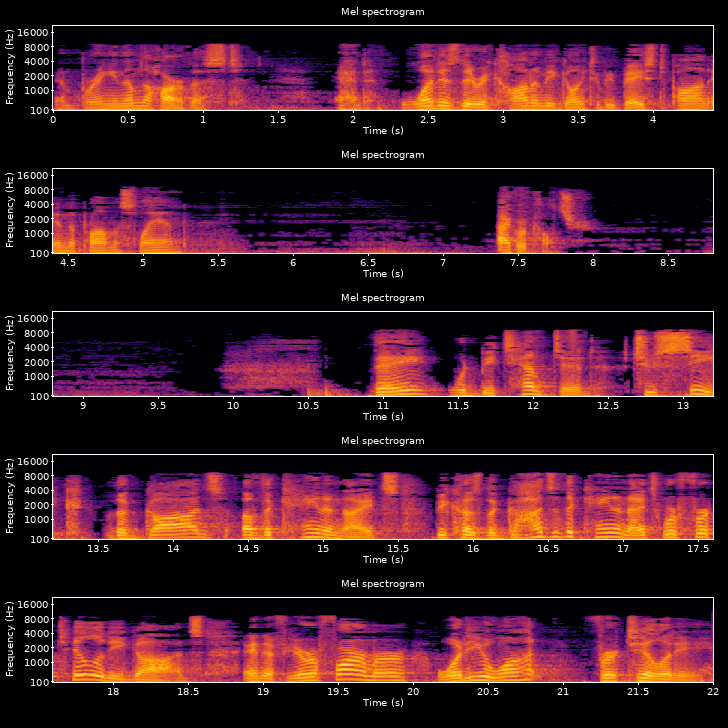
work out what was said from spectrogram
and bringing them to harvest. And what is their economy going to be based upon in the promised land? Agriculture. they would be tempted to seek the gods of the Canaanites because the gods of the Canaanites were fertility gods. And if you're a farmer, what do you want? Fertility.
